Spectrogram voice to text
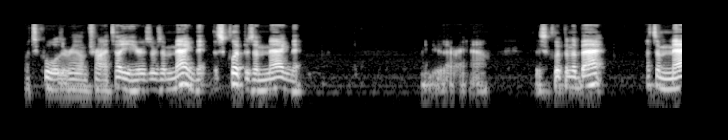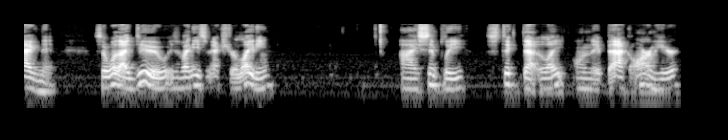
What's cool, the reason I'm trying to tell you here is there's a magnet. This clip is a magnet. Let me do that right now. This clip in the back, that's a magnet. So what I do is if I need some extra lighting, I simply stick that light on the back arm here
